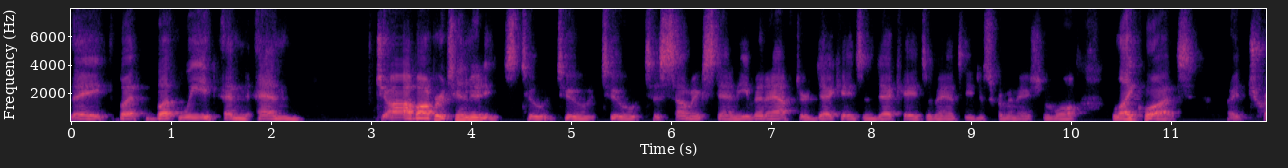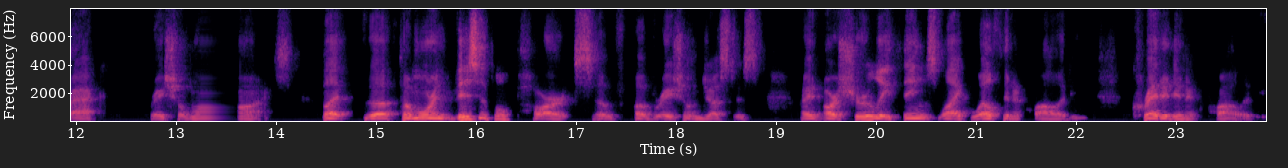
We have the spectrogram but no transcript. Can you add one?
they but but we and and job opportunities to to to to some extent even after decades and decades of anti-discrimination law. Likewise right track racial lines. But the the more invisible parts of of racial injustice right are surely things like wealth inequality credit inequality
